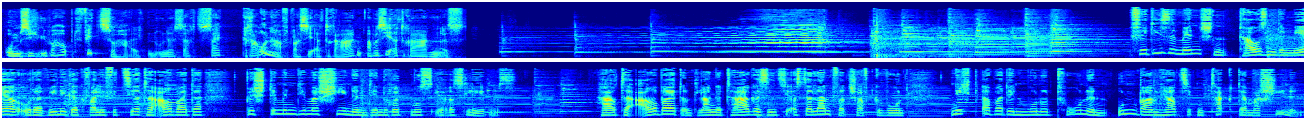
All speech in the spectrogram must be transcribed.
um sich überhaupt fit zu halten. Und er sagt, es sei grauenhaft, was sie ertragen, aber sie ertragen es. Für diese Menschen, tausende mehr oder weniger qualifizierter Arbeiter, bestimmen die Maschinen den Rhythmus ihres Lebens. Harte Arbeit und lange Tage sind sie aus der Landwirtschaft gewohnt, nicht aber den monotonen, unbarmherzigen Takt der Maschinen.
